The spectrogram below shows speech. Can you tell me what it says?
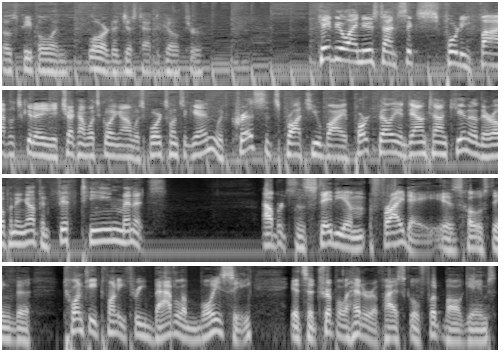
those people in Florida just had to go through. KBOI News Time 645. Let's get a check on what's going on with sports once again with Chris. It's brought to you by Pork Belly in downtown Kuna. They're opening up in 15 minutes. Albertson Stadium Friday is hosting the 2023 Battle of Boise. It's a triple header of high school football games,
